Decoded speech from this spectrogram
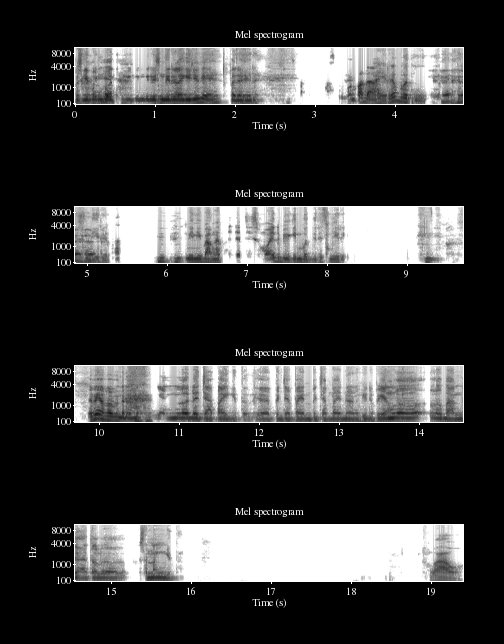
Meskipun buat ngingetin diri sendiri lagi juga ya pada akhirnya. Meskipun pada akhirnya buat diri sendiri lah. Mini banget aja sih semuanya dibikin buat diri sendiri. Tapi apa menurut yang lo udah capai gitu, pencapaian-pencapaian dalam hidup yang lo lo bangga atau lo seneng gitu? Wow.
